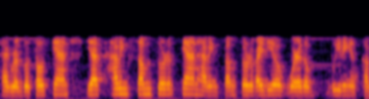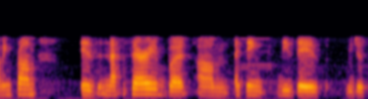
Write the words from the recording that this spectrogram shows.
TAG red blood cell scan. Yes, having some sort of scan, having some sort of idea of where the bleeding is coming from is necessary, but um, I think these days we just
